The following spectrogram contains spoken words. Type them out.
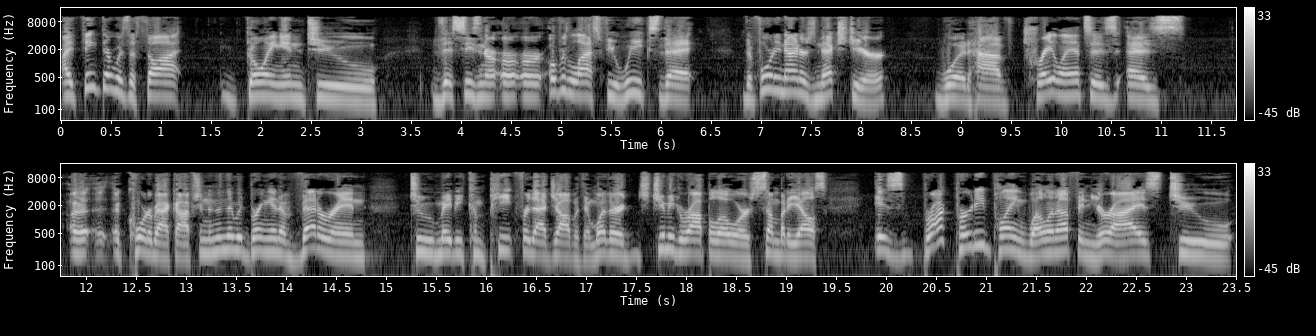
I think there was a thought going into this season or, or, or over the last few weeks that the 49ers next year would have Trey Lance as, as a, a quarterback option, and then they would bring in a veteran to maybe compete for that job with him, whether it's Jimmy Garoppolo or somebody else. Is Brock Purdy playing well enough in your eyes to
